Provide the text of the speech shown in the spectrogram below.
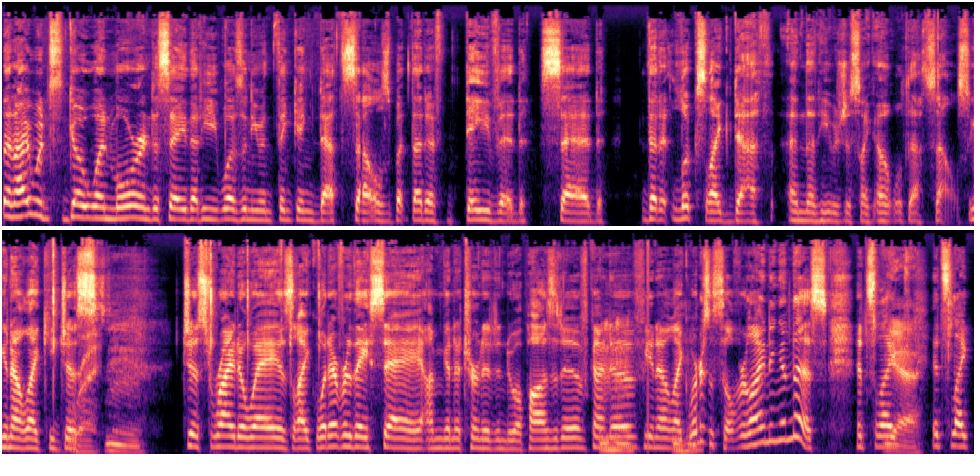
and I would go one more and to say that he wasn't even thinking death sells, but that if David said that it looks like death, and then he was just like, "Oh well, death sells," you know, like he just Right. Hmm. Just right away is like whatever they say, I'm gonna turn it into a positive kind of, you know, like where's the silver lining in this? It's like Yeah. it's like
